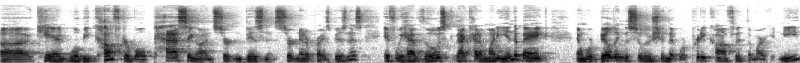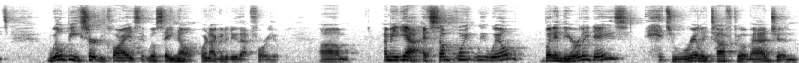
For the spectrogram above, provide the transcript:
uh, can will be comfortable passing on certain business, certain enterprise business, if we have those that kind of money in the bank and we're building the solution that we're pretty confident the market needs. Will be certain clients that will say, no, we're not going to do that for you. Um, I mean, yeah, at some point we will, but in the early days, it's really tough to imagine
